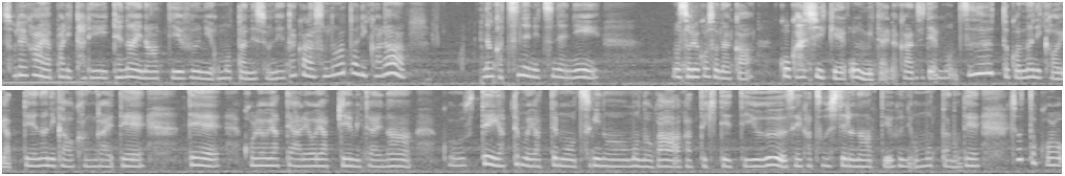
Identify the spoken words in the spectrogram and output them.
それがやっぱり足りてないなっていうふうに思ったんですよね。だからその辺りからなんか常に常に、まあ、それこそなんか交感神経オンみたいな感じでもうずっとこう何かをやって何かを考えてでこれをやってあれをやってみたいなでやってもやっても次のものが上がってきてっていう生活をしてるなっていうふうに思ったのでちょっとこ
